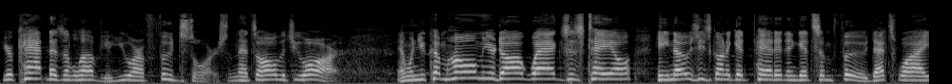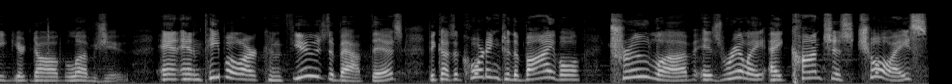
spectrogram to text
Your cat doesn't love you. You are a food source, and that's all that you are. And when you come home, your dog wags his tail. He knows he's going to get petted and get some food. That's why your dog loves you. And, and people are confused about this because, according to the Bible, true love is really a conscious choice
